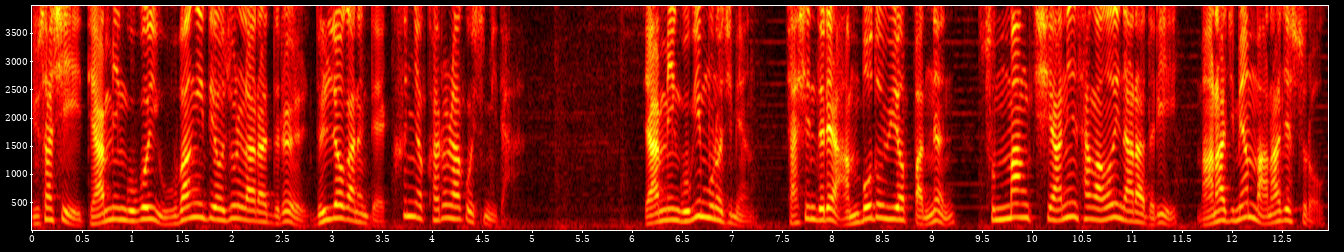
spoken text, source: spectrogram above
유사시 대한민국의 우방이 되어줄 나라들을 늘려가는 데 큰 역할을 하고 있습니다. 대한민국이 무너지면 자신들의 안보도 위협받는 순망치 아닌 상황의 나라들이 많아지면 많아질수록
